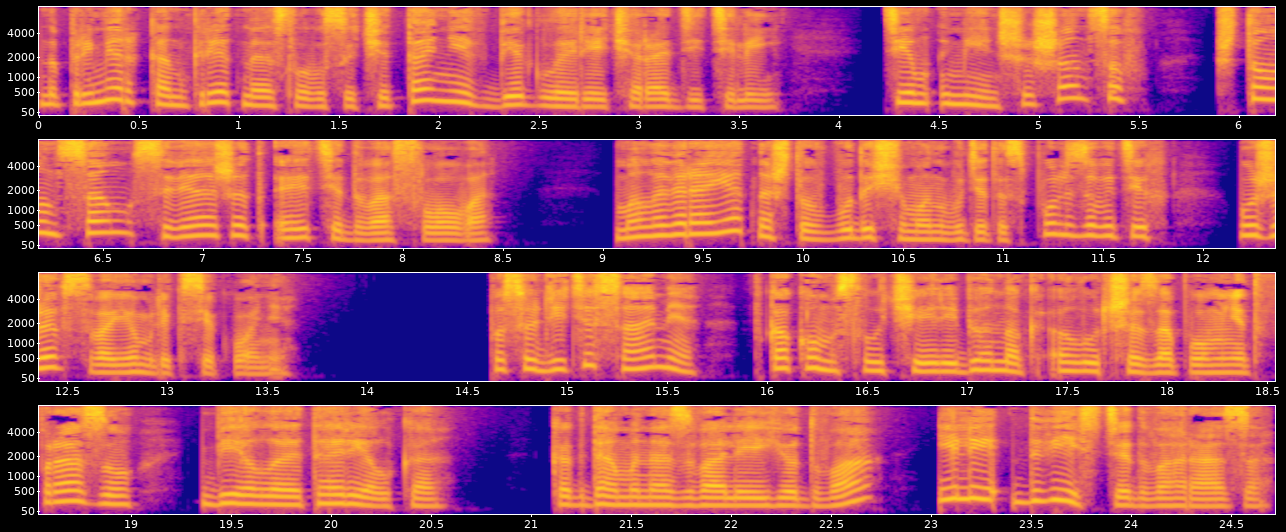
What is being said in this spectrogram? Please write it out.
например, конкретное словосочетание в беглой речи родителей, тем меньше шансов, что он сам свяжет эти два слова. Маловероятно, что в будущем он будет использовать их уже в своем лексиконе. Посудите сами, в каком случае ребенок лучше запомнит фразу «белая тарелка», когда мы назвали ее два или 202 раза.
